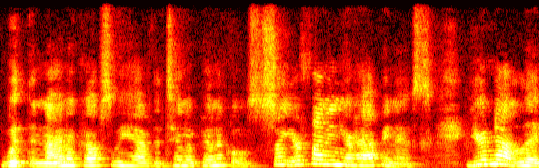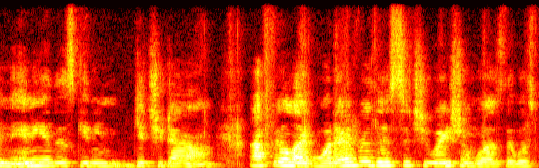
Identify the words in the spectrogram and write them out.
With the Nine of Cups, we have the Ten of Pentacles. So you're finding your happiness. You're not letting any of this getting get you down. I feel like whatever this situation was that was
